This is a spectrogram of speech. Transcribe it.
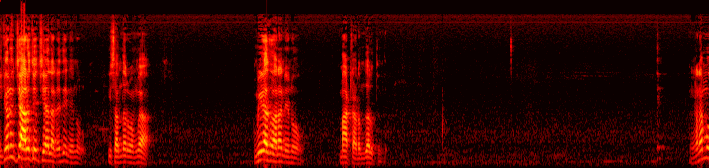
ఇక నుంచి ఆలోచన చేయాలనేది నేను ఈ సందర్భంగా మీడియా ద్వారా నేను మాట్లాడడం జరుగుతుంది. మనము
